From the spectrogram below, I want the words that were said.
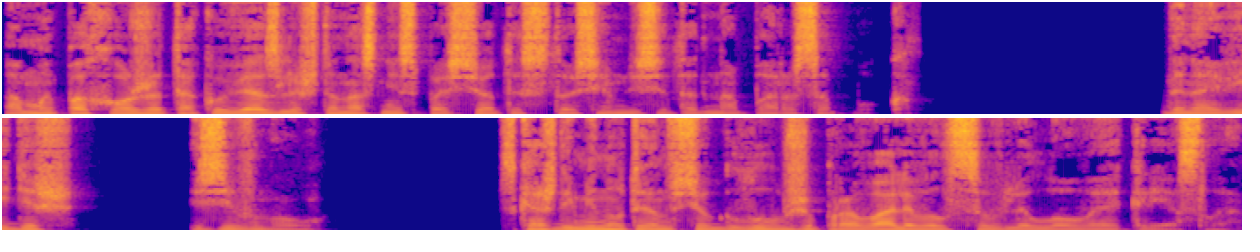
А мы, похоже, так увязли, что нас не спасет и 171 пара сапог». Беновидиш зевнул. С каждой минутой он все глубже проваливался в лиловое кресло.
